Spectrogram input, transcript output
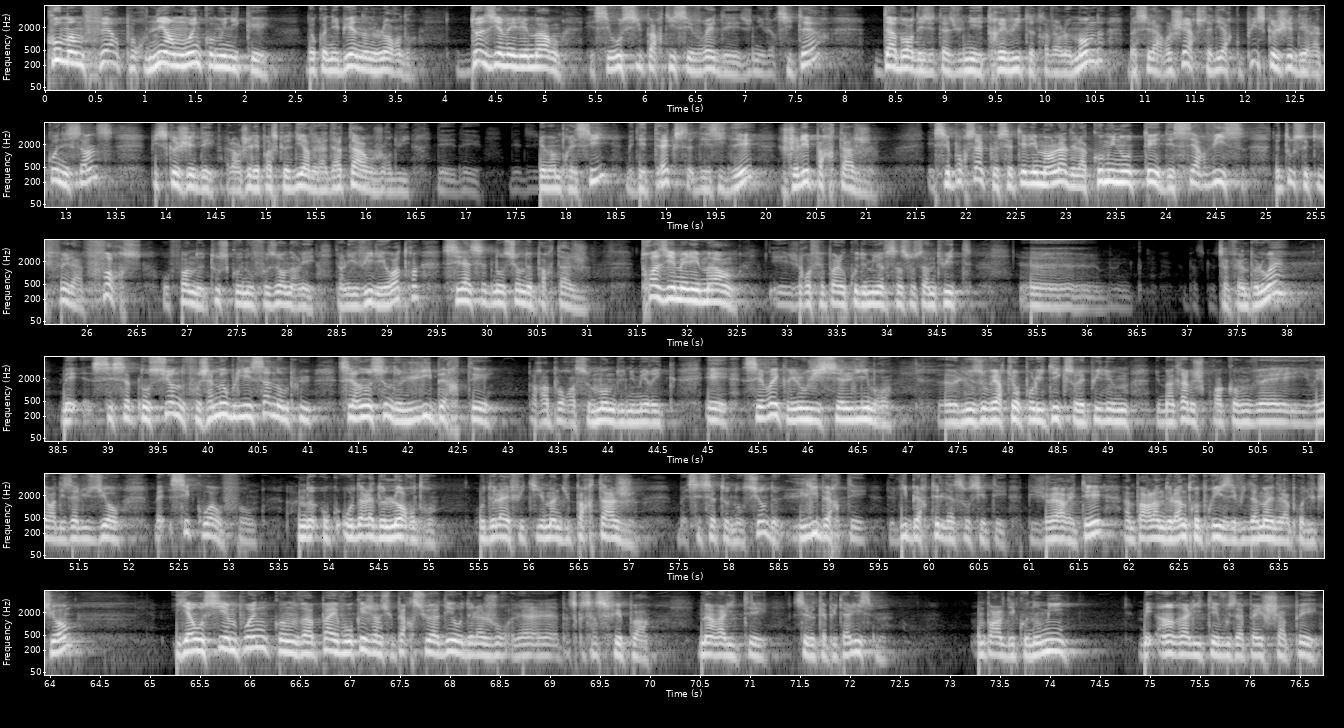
comment faire pour néanmoins communiquer? Donc on est bien dans l'ordre. Deuxième élément, et c'est aussi partie, c'est vrai, des universitaires, d'abord des États-Unis et très vite à travers le monde, ben c'est la recherche. C'est-à-dire que puisque j'ai de la connaissance, puisque j'ai des, alors je vais presque dire de la data aujourd'hui, éléments précis, mais des textes, des idées, je les partage. Et c'est pour ça que cet élément-là de la communauté, des services, de tout ce qui fait la force au fond de tout ce que nous faisons dans les, dans les villes et autres, c'est cette notion de partage. Troisième élément, et je ne refais pas le coup de 1968, euh, ça fait un peu loin, mais c'est cette notion, il ne faut jamais oublier ça non plus, c'est la notion de liberté par rapport à ce monde du numérique. Et c'est vrai que les logiciels libres, les ouvertures politiques sur les pays du, Maghreb, je crois qu'il va, y avoir des allusions. Mais c'est quoi au fond? Au-delà de l'ordre, au-delà effectivement du partage, ben, c'est cette notion de liberté, de liberté de la société. Puis je vais arrêter en parlant de l'entreprise évidemment et de la production. Il y a aussi un point qu'on ne va pas évoquer, j'en suis persuadé, au-delà parce que ça ne se fait pas. Mais en réalité, c'est le capitalisme. On parle d'économie, mais en réalité, vous avez échappé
